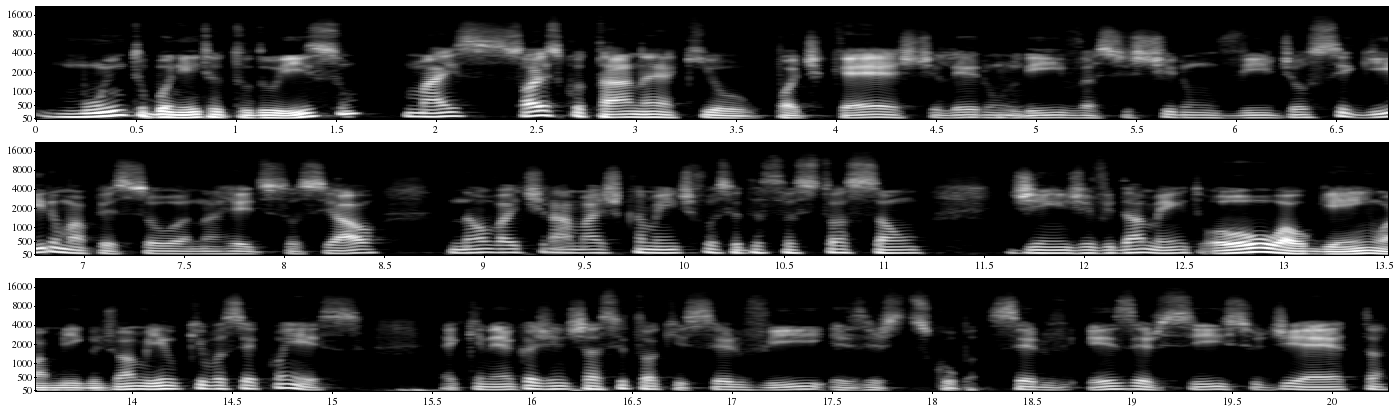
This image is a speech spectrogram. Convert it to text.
muito bonito tudo isso, mas só escutar né, aqui o podcast, ler um uhum. livro, assistir um vídeo ou seguir uma pessoa na rede social não vai tirar magicamente você dessa situação de endividamento ou alguém, um amigo de um amigo que você conheça. É que nem o que a gente já citou aqui, servir, exer, desculpa, ser, exercício, dieta,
